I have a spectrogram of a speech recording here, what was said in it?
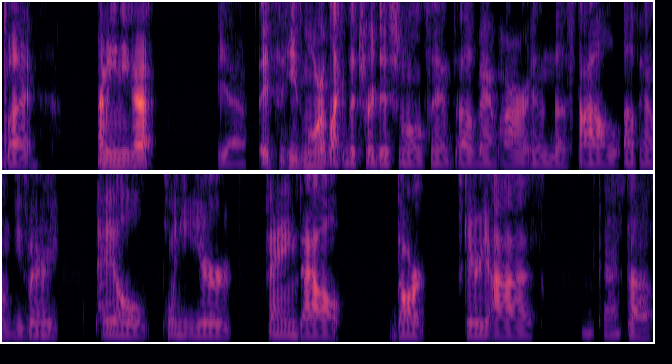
But I mean, you got. Yeah, it's he's more of like the traditional sense of vampire in the style of him. He's Mhm. very pale, pointy eared, fangs out, dark, scary eyes, Okay. stuff.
